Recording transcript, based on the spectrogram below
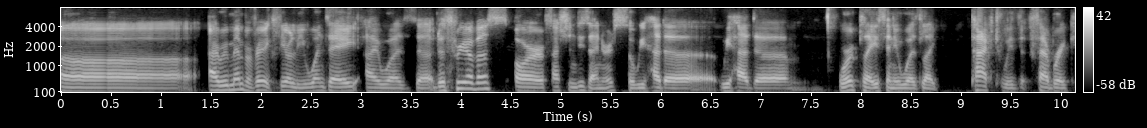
uh, I remember very clearly. One day, I was uh, the three of us are fashion designers, so we had a we had a workplace, and it was like packed with fabric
